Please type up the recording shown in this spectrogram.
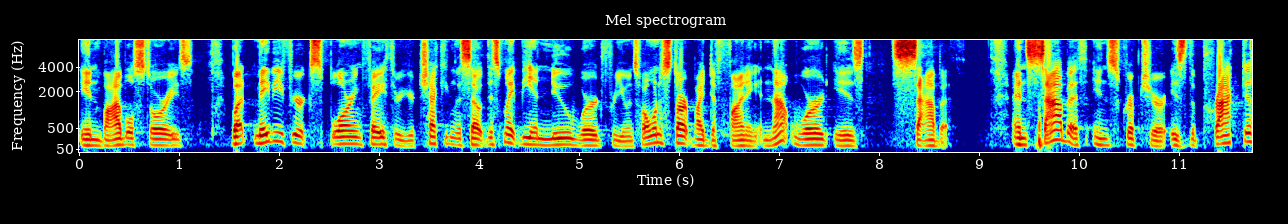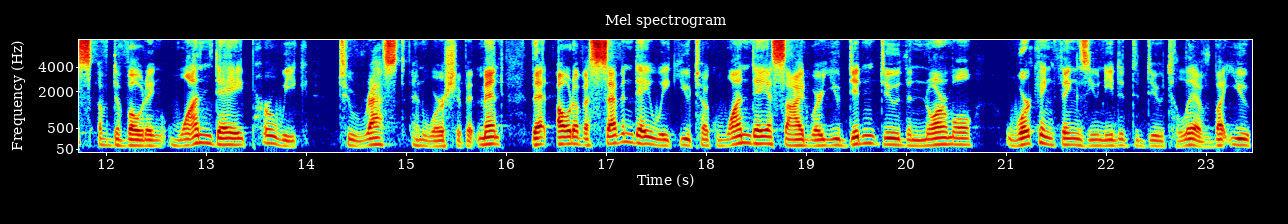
in Bible stories. But maybe if you're exploring faith or you're checking this out, this might be a new word for you. And so I want to start by defining it. And that word is Sabbath. And Sabbath in Scripture is the practice of devoting one day per week to rest and worship. It meant that out of a seven day week, you took one day aside where you didn't do the normal working things you needed to do to live, but you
